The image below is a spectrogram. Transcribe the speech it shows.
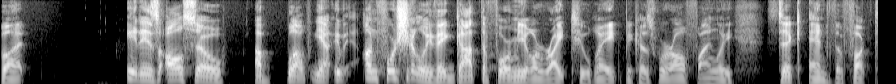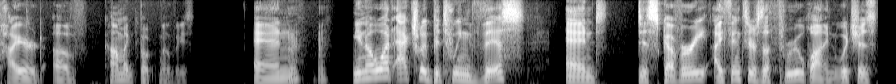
but it is also well, yeah. it- unfortunately, they got the formula right too late because we're all finally sick and the fuck tired of comic book movies. And mm-hmm. you know what? Actually, between this and Discovery, I think there's a through line, which is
